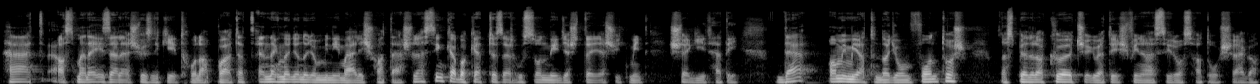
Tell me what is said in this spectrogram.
hát azt már nehéz ellensúlyozni két hónappal, tehát ennek nagyon-nagyon minimális hatás lesz, inkább a 2024-es teljesítményt segítheti. De ami miatt nagyon fontos, az például a költségvetés finanszírozhatósága.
